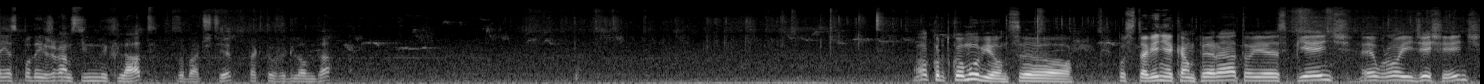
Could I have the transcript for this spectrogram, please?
jest podejrzewam z innych lat. Zobaczcie, tak to wygląda. No, krótko mówiąc, e, postawienie kampera to jest 5 euro i 10,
